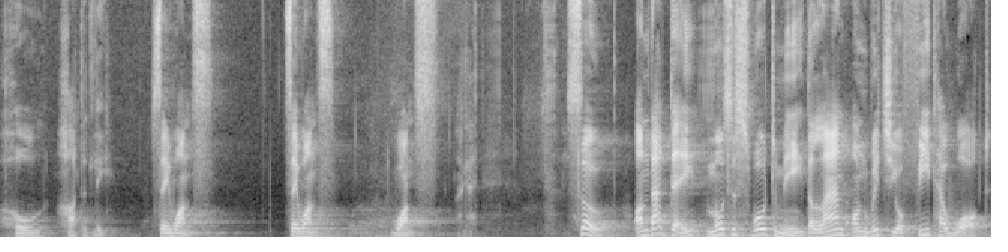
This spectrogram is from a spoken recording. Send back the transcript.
wholeheartedly. Say once. Say once. Once. Okay. So, on that day, Moses swore to me, The land on which your feet have walked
